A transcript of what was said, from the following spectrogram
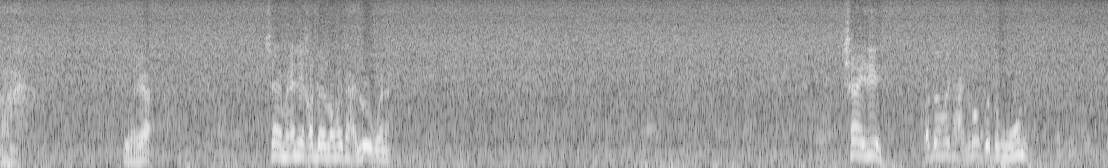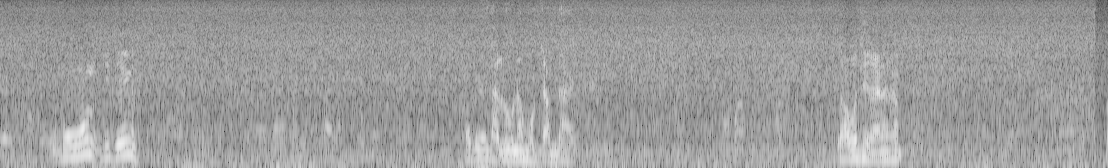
อะสวยอะใช่ไหมที่เขาเดินลงไปถ่ายรูปกันนะ ใช่ดิเขาเดินไปถ่ายรูปกันตรงนู้นตรงนู้นจริงๆเขาไปเดินถ่ายรูปนะผมจำได้ เรามาถึงแล้วนะครับ ไป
